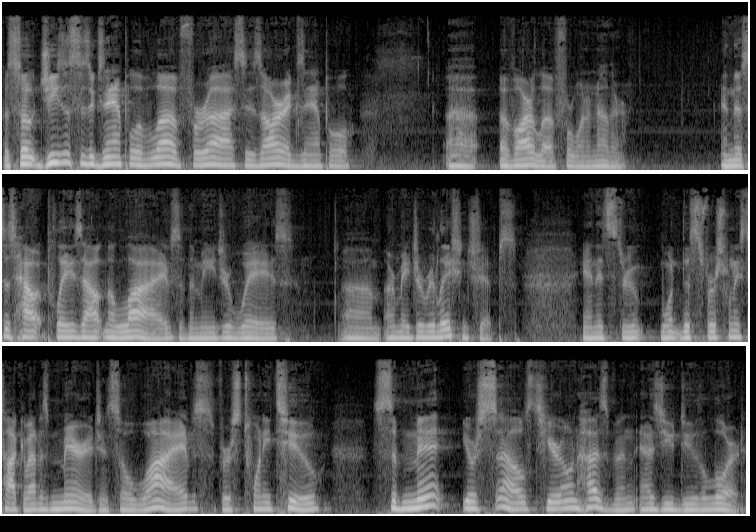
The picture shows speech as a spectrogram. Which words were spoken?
But so Jesus' example of love for us is our example uh, of our love for one another. And this is how it plays out in the lives of the major ways um, our major relationships. And it's through one, this first one he's talking about is marriage. And so, wives, verse 22, submit yourselves to your own husband as you do the Lord.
